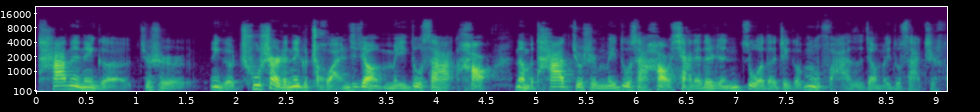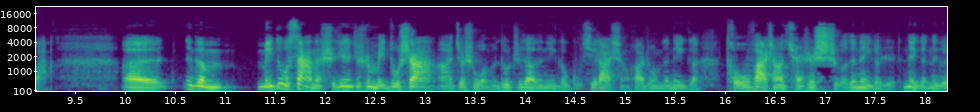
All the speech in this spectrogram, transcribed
它的那个就是那个出事儿的那个船就叫梅杜莎号，那么它就是梅杜莎号下来的人做的这个木筏子叫梅杜莎之筏，呃，那个。梅杜萨呢，实际上就是美杜莎啊，就是我们都知道的那个古希腊神话中的那个头发上全是蛇的那个人，那个那个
